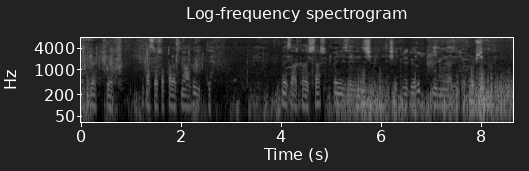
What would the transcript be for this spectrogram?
Yapacak bir şey. Nasıl olsa parasını aldı gitti. Neyse arkadaşlar beni izlediğiniz için teşekkür ediyorum. İyi günler diliyorum. Hoşçakalın.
